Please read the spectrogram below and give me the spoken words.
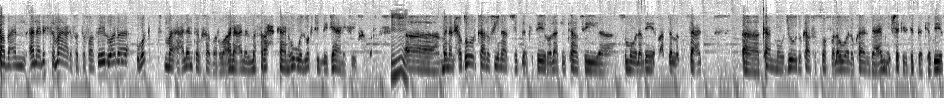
طبعا أنا لسه ما أعرف التفاصيل وأنا وقت ما أعلنت الخبر وأنا على المسرح كان هو الوقت اللي جاني فيه الخبر. آه من الحضور كانوا في ناس جدا كثير ولكن كان في آه سمو الأمير عبد الله بن سعد آه كان موجود وكان في الصف الأول وكان داعمني بشكل جدا كبير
